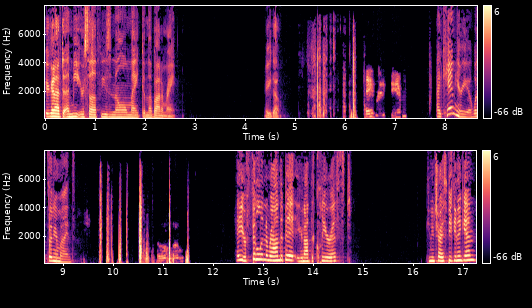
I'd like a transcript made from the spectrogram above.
You're going to have to unmute yourself using the little mic in the bottom right. There you go. Hey, Ruth, can you hear me? I can hear you. What's on your mind? Hello, hello. Hey, you're fiddling around a bit. You're not the clearest. Can you try speaking again?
